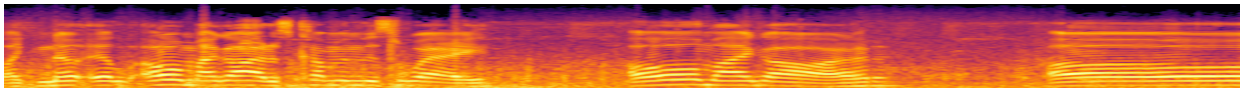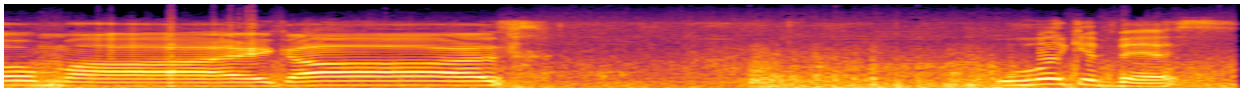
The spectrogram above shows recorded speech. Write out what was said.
Like no, it, oh my God, it's coming this way. Oh my God. Oh my God. Look at this.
